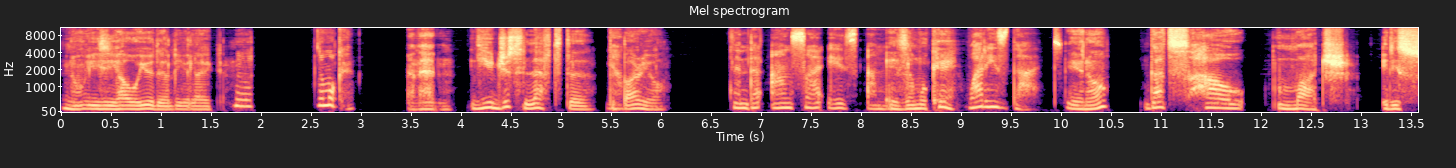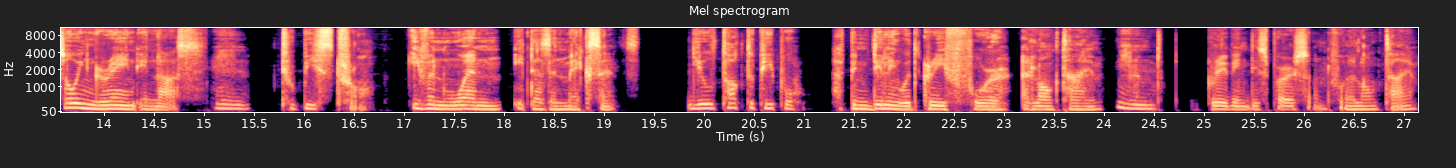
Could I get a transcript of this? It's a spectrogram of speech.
You know, easy, how are you? Then you're like, "Hmm, I'm okay. And then you just left the, the Yeah. burial. And the answer is, um, Is I'm okay. what is that? You know? That's how much it is so ingrained in us Mm. to be strong, even when it doesn't make sense. You'll talk to people who have been dealing with grief for a long time, Mm. grieving this person for a long time,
